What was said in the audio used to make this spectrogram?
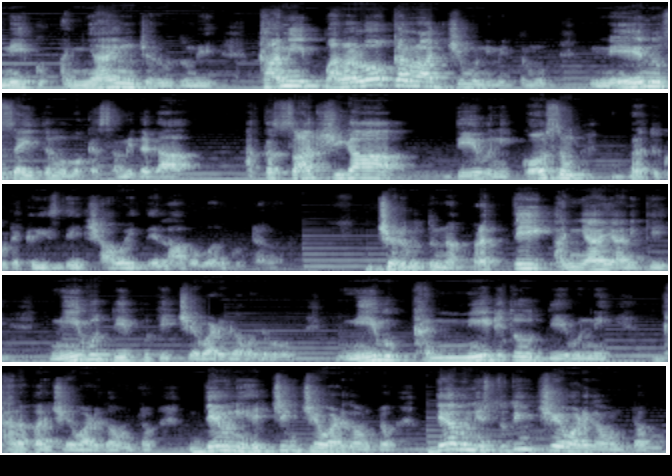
నీకు అన్యాయం జరుగుతుంది. కానీ పరలోక రాజ్యము నిమిత్తము నేను సైతము ఒక సమితగా అతసాక్షిగా దేవుని కోసం బ్రతుకుట క్రీస్తే చావైతే లాభం అనుకుంటాను. జరుగుతున్న ప్రతి అన్యాయానికి నీవు తీర్పు తీర్చేవాడుగా ఉండవు. నీవు కన్నీటితో దేవుణ్ణి ఘనపరిచేవాడుగా ఉంటావు. దేవుని హెచ్చించేవాడుగా ఉంటావు. దేవుని స్తుతించేవాడుగా ఉంటావు.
